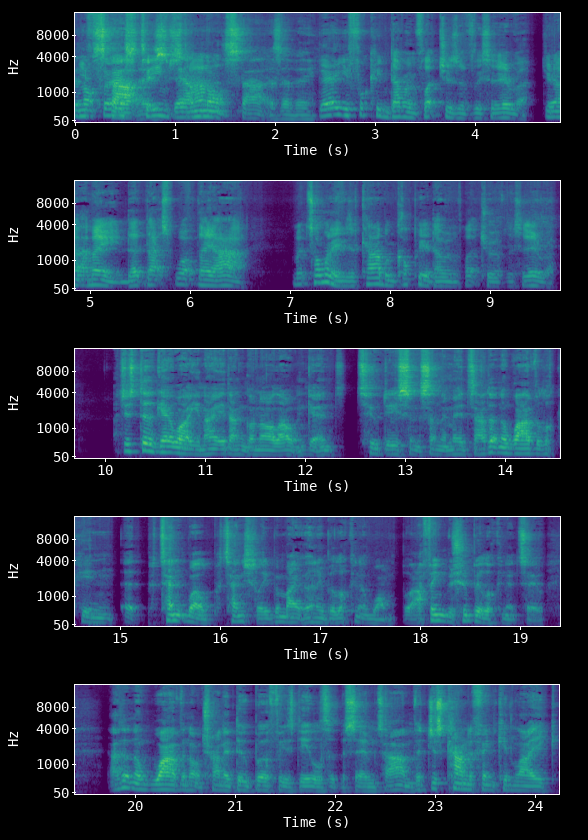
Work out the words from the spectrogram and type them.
They're not first starters. team they are not starters. starters, are they? They're your fucking Darren Fletchers of this era. Do you know what I mean? That that's what they are. McTominay is a carbon copy of Darren Fletcher of this era. I just don't get why United haven't gone all out and getting two decent centre mids. I don't know why they're looking at poten- well potentially they might only be looking at one, but I think we should be looking at two. I don't know why they're not trying to do both these deals at the same time. They're just kind of thinking like,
